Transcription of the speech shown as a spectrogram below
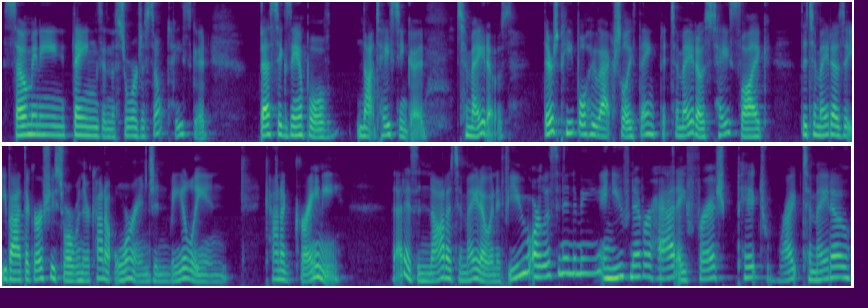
So many things in the store just don't taste good. Best example of not tasting good tomatoes. There's people who actually think that tomatoes taste like the tomatoes that you buy at the grocery store when they're kind of orange and mealy and kind of grainy. That is not a tomato. And if you are listening to me and you've never had a fresh picked ripe tomato,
